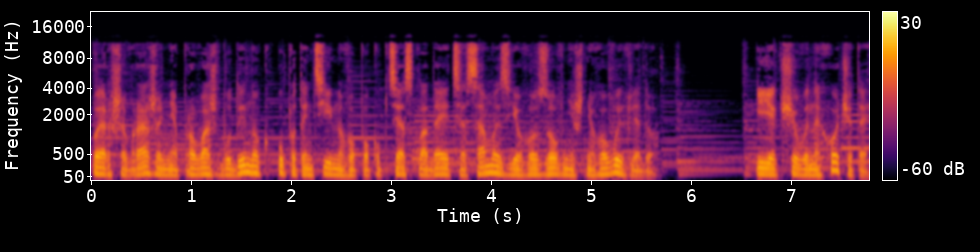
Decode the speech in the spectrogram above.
Перше враження про ваш будинок у потенційного покупця складається саме з його зовнішнього вигляду. І якщо ви не хочете,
